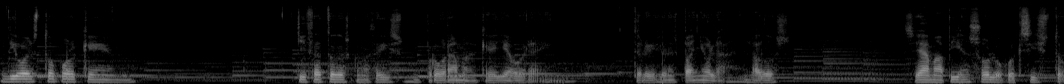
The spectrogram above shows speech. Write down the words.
Digo esto porque quizá todos conocéis un programa que hay ahora en televisión española, en la 2. Se llama Pienso, luego existo.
